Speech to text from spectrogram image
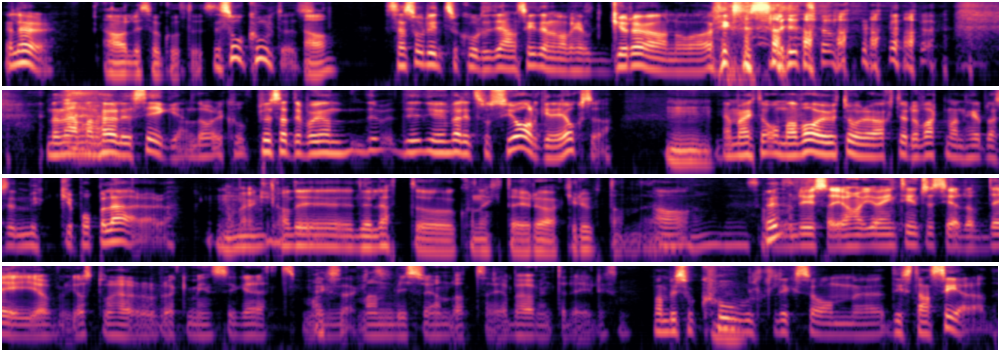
Eller hur? Ja, det såg coolt ut. Det såg coolt ut. Ja. Sen såg det inte så coolt ut i ansiktet när man var helt grön och liksom sliten. men när man höll i ciggen, då var det coolt. Plus att det var ju en, det, det är ju en väldigt social grej också. Mm. Jag märkte om man var ute och rökte, då vart man helt plötsligt mycket populärare. Mm. verkligen. Ja, det, är- det är lätt att connecta i rökrutan. Där. Ja. det är. Men- det är så, jag, jag är inte intresserad av dig, jag, jag står här och röker min cigarett Man, Exakt. man visar ju ändå att jag behöver inte dig liksom Man blir så coolt liksom eh, distanserad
